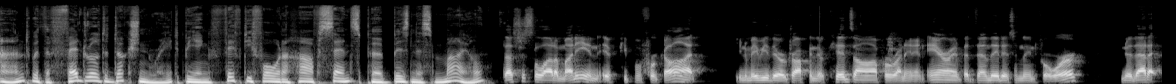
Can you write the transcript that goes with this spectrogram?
And with the federal deduction rate being 54.5 cents per business mile, that's just a lot of money. And if people forgot, you know, maybe they were dropping their kids off or running an errand, but then they did something for work, you know that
